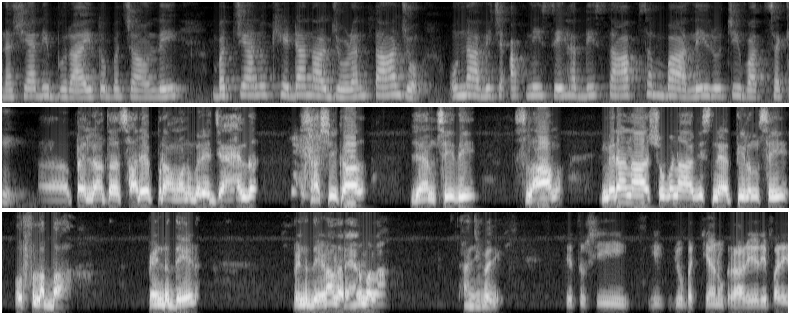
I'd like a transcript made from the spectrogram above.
ਨਸ਼ਿਆਂ ਦੀ ਬੁਰਾਈ ਤੋਂ ਬਚਾਉਣ ਲਈ ਬੱਚਿਆਂ ਨੂੰ ਖੇਡਾਂ ਨਾਲ ਜੋੜਨ ਤਾਂ ਜੋ ਉਹਨਾਂ ਵਿੱਚ ਆਪਣੀ ਸਿਹਤ ਦੀ ਸਾਫ਼ ਸੰਭਾਲ ਲਈ ਰੁਚੀ ਵੱਧ ਸਕੇ। ਪਹਿਲਾਂ ਤਾਂ ਸਾਰੇ ਭਰਾਵਾਂ ਨੂੰ ਮੇਰੇ ਜੈ ਹਿੰਦ, ਸਤਿ ਸ਼੍ਰੀ ਅਕਾਲ, ਜੈ ਦੀ, ਸਲਾਮ। ਮੇਰਾ ਨਾਮ ਸ਼ੁਭ ਜੀ ਸਨੈਤੀਲਮ ਸੀ ਉਰਫ ਲੱਭਾ ਪਿੰਡ ਦੇੜ ਪਿੰਡ ਦੇੜਾਂ ਦਾ ਰਹਿਣ ਵਾਲਾ। ਹਾਂਜੀ ਭਾਜੀ। ਤੇ ਤੁਸੀਂ ਇਹ ਜੋ ਬੱਚਿਆਂ ਨੂੰ ਕਰਾ ਰਹੇ ਹੋ ਇਹਦੇ ਬਾਰੇ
